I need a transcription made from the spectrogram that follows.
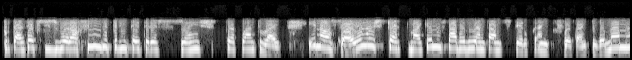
Portanto, é preciso ver ao fim de 33 sessões para quanto vai. E não só, eu hoje quero tomar, que eu não estava doente antes de ter o cancro, foi cancro da mama,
